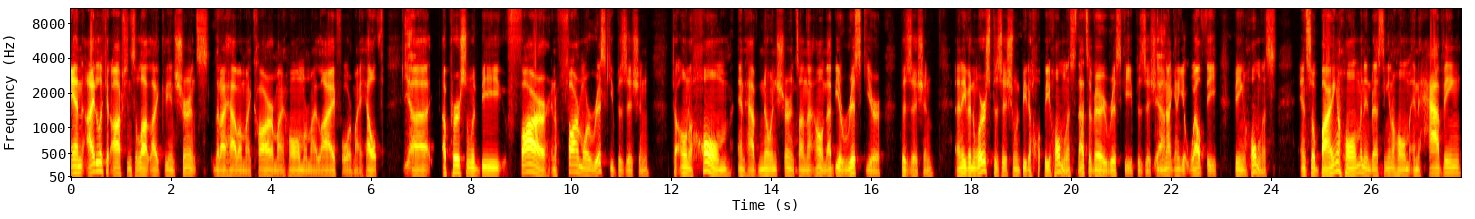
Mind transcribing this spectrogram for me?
And I look at options a lot like the insurance that I have on my car, or my home, or my life, or my health. Yeah. Uh, a person would be far in a far more risky position to own a home and have no insurance on that home. That'd be a riskier position an even worse position would be to be homeless. That's a very risky position. Yeah. You're not going to get wealthy being homeless. And so buying a home and investing in a home and having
